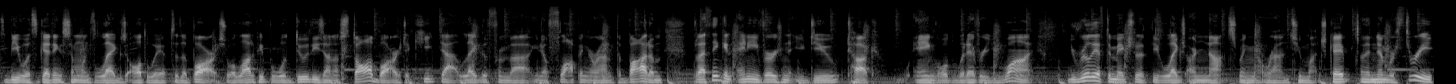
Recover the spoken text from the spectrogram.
to be what's getting someone's legs all the way up to the bar. So a lot of people will do these on a stall bar to keep that leg from, uh, you know, flopping around at the bottom. But I think in any version that you do, tuck, angled, whatever you want, you really have to make sure that the legs are not swinging around too much, okay? And then number three,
